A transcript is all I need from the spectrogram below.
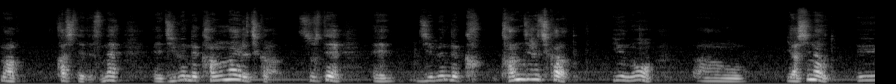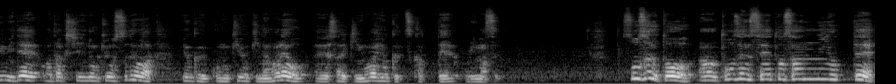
まあ、課してですねえ自分で考える力。そして、えー、自分で感じる力というのをあの養うと。いう意味で私の教室ではよくこの清き流れを、最近はよく使っております。そうするとあの当然生徒さんによって、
